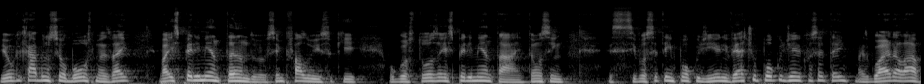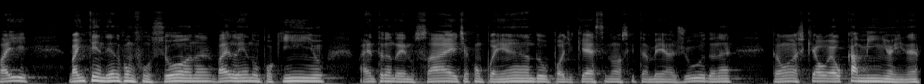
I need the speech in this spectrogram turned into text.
ver o que cabe no seu bolso, mas vai, vai experimentando. Eu sempre falo isso, que o gostoso é experimentar. Então, assim, se você tem pouco dinheiro, investe o pouco dinheiro que você tem, mas guarda lá, vai, vai entendendo como funciona, vai lendo um pouquinho, vai entrando aí no site, acompanhando o podcast nosso que também ajuda, né? Então acho que é o, é o caminho aí, né?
